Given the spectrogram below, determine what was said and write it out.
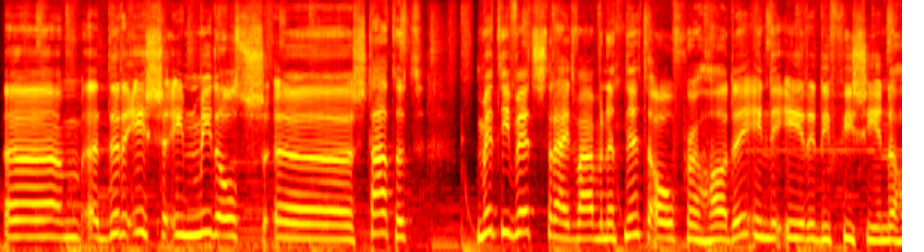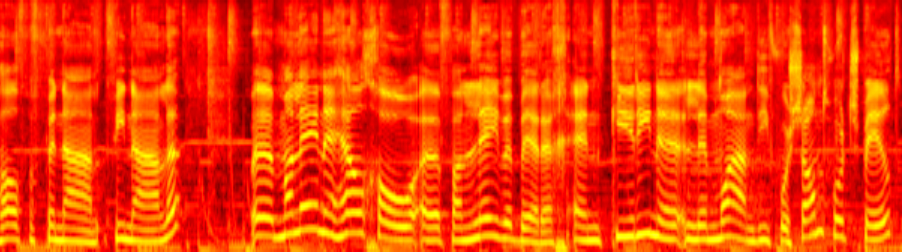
Ehm, er is inmiddels, eh, staat het met die wedstrijd waar we het net over hadden... in de eredivisie in de halve finale... eh, Marlene Helgo eh, van Leeuwenberg en Kirine Lemoine die voor Zandvoort speelt...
